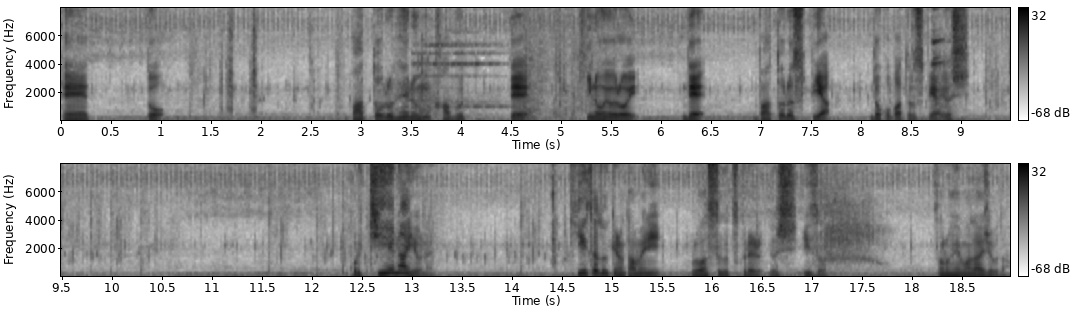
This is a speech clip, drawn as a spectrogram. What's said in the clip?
えー、っと、バトルヘルムかぶって、木の鎧。で、バトルスピア。どこ？バトルスピアよし。これ消えないよね。消えた時のために、これはすぐ作れる。よし、いいぞ。その辺は大丈夫だ。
